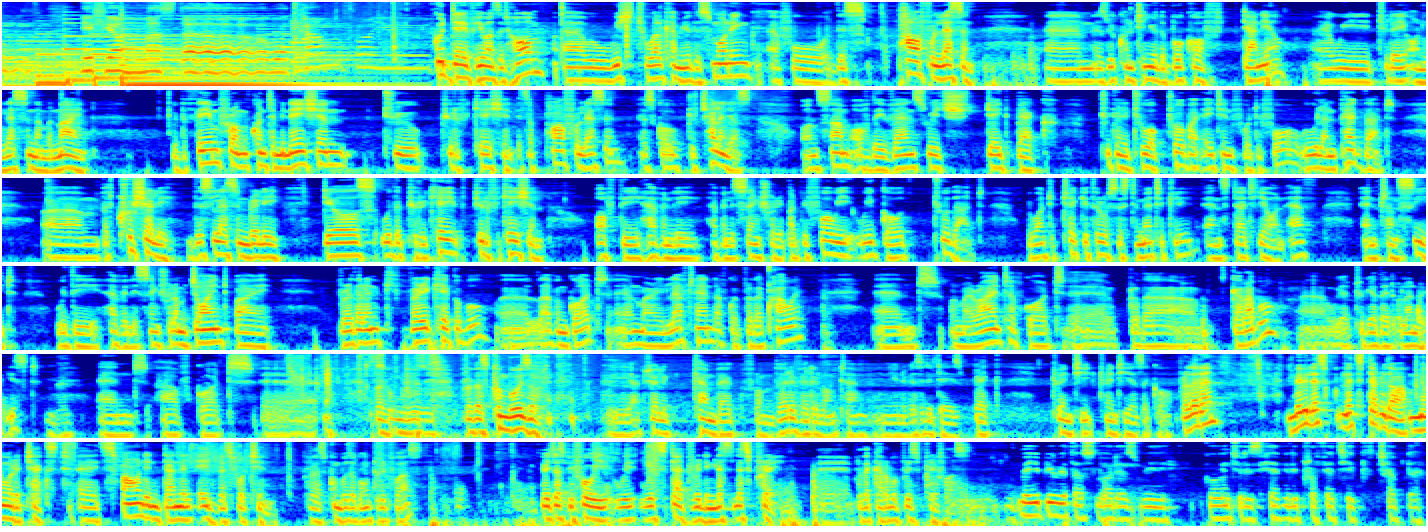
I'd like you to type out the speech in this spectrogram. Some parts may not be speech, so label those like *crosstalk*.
if your master would come for you? Good day, viewers at home. Uh, we wish to welcome you this morning uh, for this powerful lesson um, as we continue the book of Daniel. Uh, we today on lesson number nine with the theme from contamination to purification. It's a powerful lesson. It's called to challenge us on some of the events which date back 22 October 1844. We will unpack that. Um, but crucially, this lesson really deals with the purification of the heavenly heavenly sanctuary. But before we, we go to that, we want to take you through systematically and start here on earth and transit with the heavenly sanctuary. I'm joined by brethren, very capable, uh, loving God. On my left hand, I've got Brother Kawe. And on my right, I've got uh, Brother Garabo. Uh, we are together at Orlando East. And I've got uh, Brother Skumbuzo. We actually came back from very, very long time in university days, back 20, 20 years ago. Brethren, maybe let's let's start with our memory text. Uh, it's found in Daniel 8, verse 14. Brother Skumbuzo going to read for us. Maybe just before we, we, we start reading, let's let's pray. Uh, Brother Garabo, please pray for us. May you be with us, Lord, as we go into this heavily prophetic chapter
